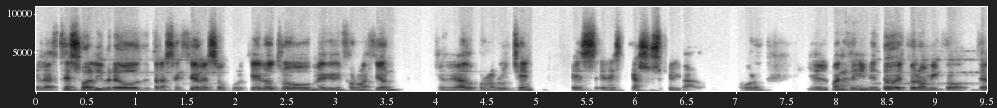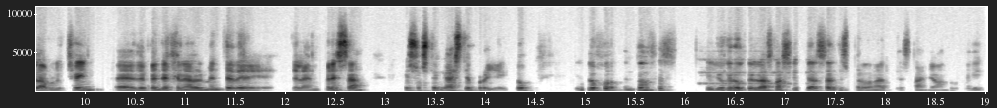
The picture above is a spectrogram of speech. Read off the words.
El acceso al libro de transacciones o cualquier otro medio de información generado por la blockchain es, en este caso, es privado. ¿de? Y el mantenimiento económico de la blockchain eh, depende generalmente de, la empresa que sostenga este proyecto. Entonces, yo creo que las más interesantes, perdonad, están llamando aquí,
